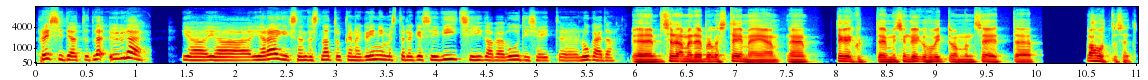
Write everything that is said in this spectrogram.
pressiteated üle ja, ja, ja räägiks nendest natukene ka inimestele, kes ei viitsi iga päev uudiseid lugeda. seda me tõepoolest teeme ja tegelikult, mis on kõige huvitavam, on see, et lahutused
